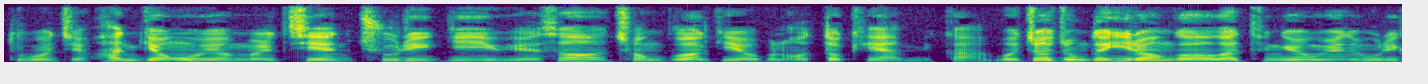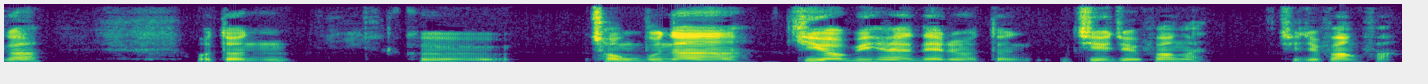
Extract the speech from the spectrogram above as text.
두 번째 환경 오염을 지엔 줄이기 위해서 정부와 기업은 어떻게 해야 합니까? 뭐 저 정도 이런 거 같은 경우에는 우리가 어떤 그 정부나 기업이 해야 되는 어떤 지제 방안, 지제 방파,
